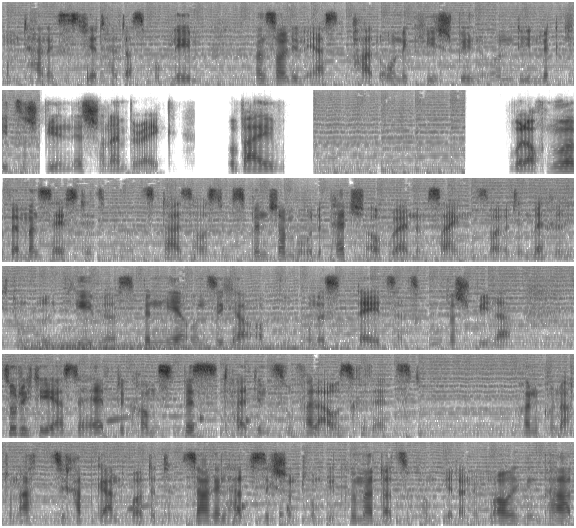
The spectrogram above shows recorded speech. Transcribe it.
momentan existiert halt das Problem. Man soll den ersten Part ohne Key spielen und ihn mit Key zu spielen ist schon ein Break. Wobei wohl auch nur, wenn man Save States benutzt, da es aus dem Spin Jump ohne Patch auch random sein sollte, in welche Richtung du Key wirst. Bin mir unsicher, ob du ohne States als guter Spieler so durch die erste Hälfte kommst, bist halt dem Zufall ausgesetzt. Konko88 hat geantwortet, Saril hat sich schon drum gekümmert, dazu kommen wir dann im morgigen Part.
